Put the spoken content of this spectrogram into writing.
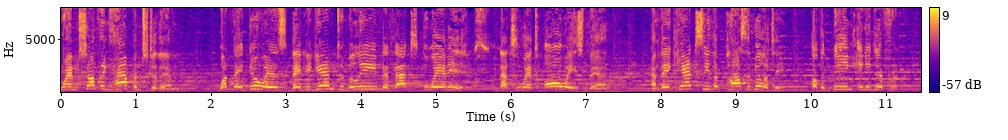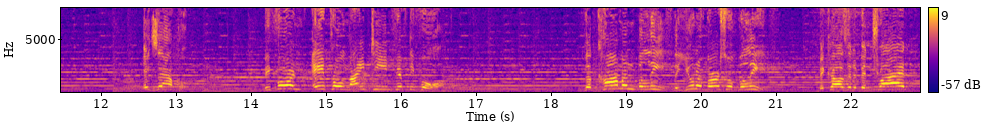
when something happens to them, what they do is they begin to believe that that's the way it is. That's the way it's always been. And they can't see the possibility of it being any different. Example, before April 1954, the common belief, the universal belief, because it had been tried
